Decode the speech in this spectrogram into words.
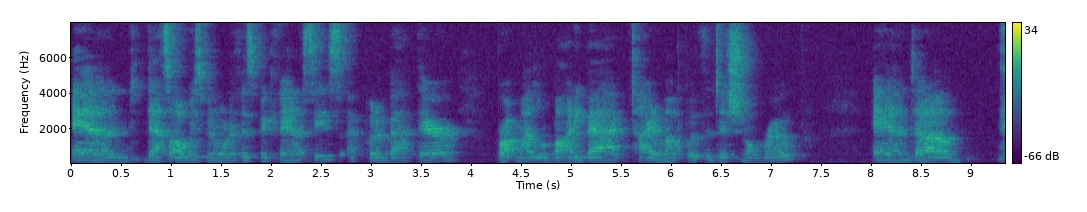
and that's always been one of his big fantasies i put him back there brought my little body bag tied him up with additional rope and um,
